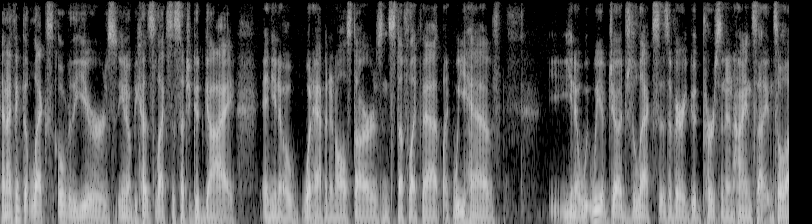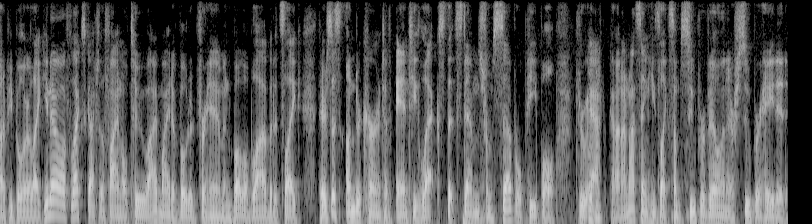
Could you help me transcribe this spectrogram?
and I think that Lex over the years, you know, because Lex is such a good guy, and you know what happened in All Stars and stuff like that, like we have you know, we, we have judged Lex as a very good person in hindsight. And so a lot of people are like, you know, if Lex got to the final two, I might have voted for him and blah, blah, blah. But it's like there's this undercurrent of anti Lex that stems from several people through mm-hmm. Africa. And I'm not saying he's like some super villain or super hated,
